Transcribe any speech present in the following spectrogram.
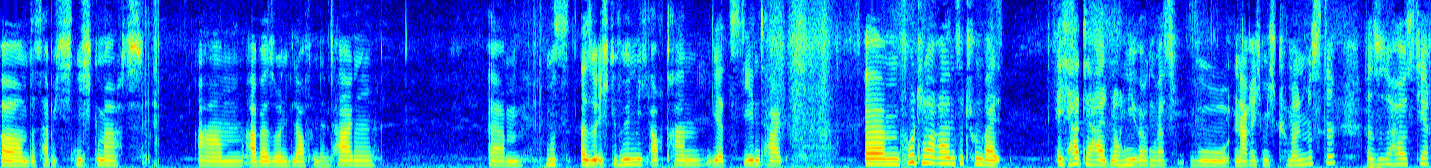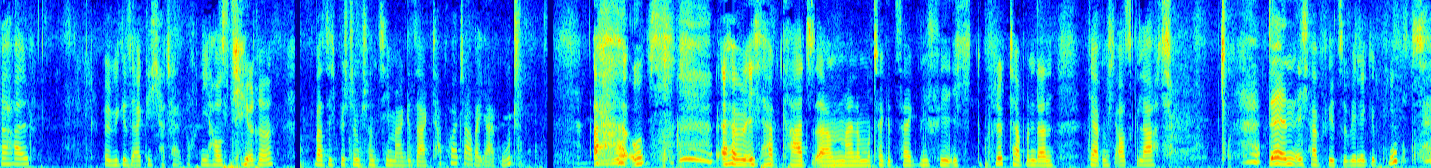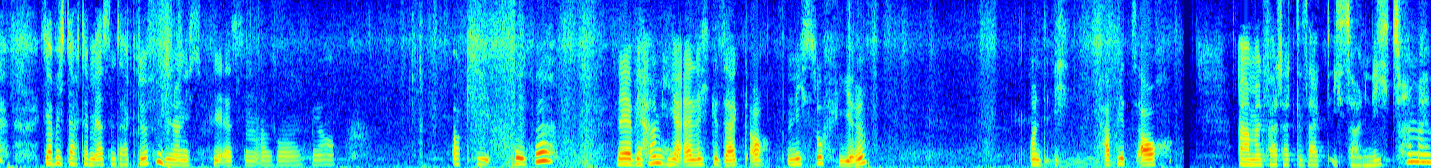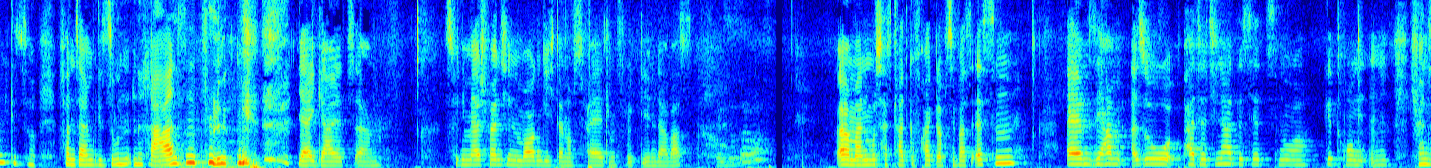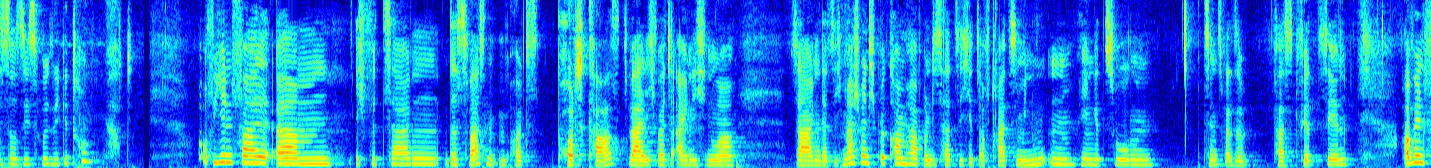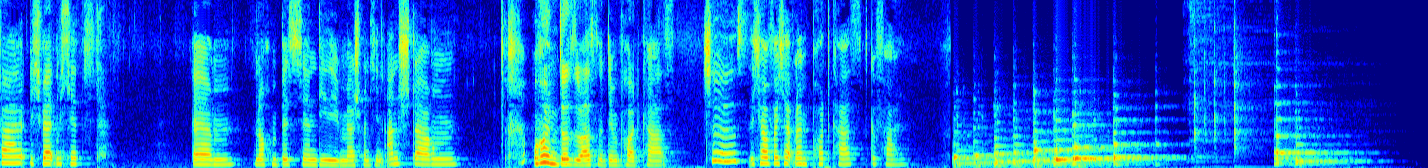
Ähm, das habe ich nicht gemacht. Ähm, aber so in den laufenden Tagen ähm, muss, also ich gewöhne mich auch dran, jetzt jeden Tag ähm, Futter reinzutun, weil ich hatte halt noch nie irgendwas, wonach ich mich kümmern müsste. Also so Haustiere halt. Weil wie gesagt, ich hatte halt noch nie Haustiere. Was ich bestimmt schon zehnmal gesagt habe heute, aber ja gut. Ups. Ähm, ich habe gerade ähm, meiner Mutter gezeigt, wie viel ich gepflückt habe und dann, die hat mich ausgelacht. Denn ich habe viel zu wenig gepflückt. Ja, aber ich dachte, am ersten Tag dürfen die noch nicht so viel essen. Also, ja. Okay, Hilfe. Naja, wir haben hier ehrlich gesagt auch nicht so viel. Und ich habe jetzt auch äh, mein Vater hat gesagt, ich soll nichts von, meinem von seinem gesunden Rasen pflücken. ja, egal, jetzt ähm, ist für die Meerschweinchen. Morgen gehe ich dann aufs Feld und pflück denen da was. Äh, meine Mutter hat gerade gefragt, ob sie was essen. Ähm, sie haben, also Patatina hat bis jetzt nur getrunken. Ich fand es so süß, wo sie getrunken hat. Auf jeden Fall, ähm, ich würde sagen, das war's mit dem Pod Podcast, weil ich wollte eigentlich nur sagen, dass ich Meerschweinchen bekommen habe und es hat sich jetzt auf 13 Minuten hingezogen, beziehungsweise fast 14. Auf jeden Fall, ich werde mich jetzt ähm, noch ein bisschen die Meerschweinchen anstarren. Und das war's mit dem Podcast. Tschüss. Ich hoffe, euch hat mein Podcast gefallen.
